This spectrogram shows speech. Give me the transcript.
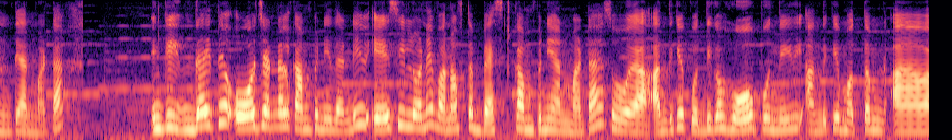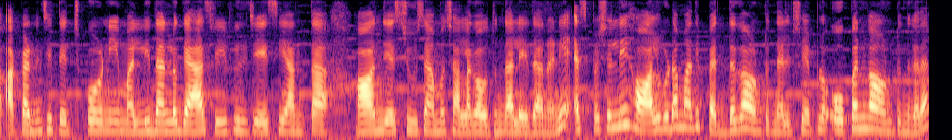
అంతే అనమాట ఇంక ఇదైతే ఓ జనరల్ కంపెనీదండి. ఏసీలోనే one of the best company అనమాట సో అందుకే కొద్దిగా హోప్ ఉంది. అందుకే మొత్తం అక్కడి నుంచి తెచ్చుకొని మళ్ళీ దానిలో గ్యాస్ రీఫిల్ చేసి అంతా ఆన్ చేసి చూసాము చల్లగా అవుతుందా లేదా అని. ఎస్పెషల్లీ హాల్ కూడా మాది పెద్దగా ఉంటుంది. ఎల్ షేప్లో ఓపెన్గా ఉంటుంది కదా.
